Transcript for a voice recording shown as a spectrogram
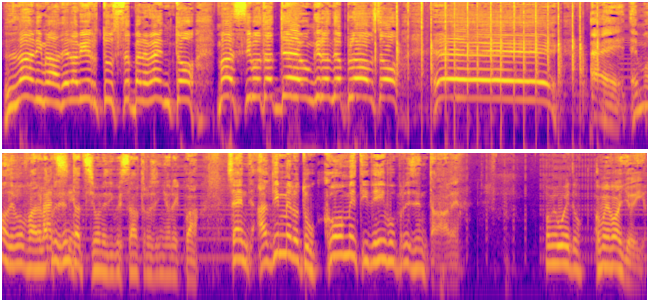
l'anima della Virtus Benevento, Massimo Taddeo, un grande applauso! E... Eh, e mo devo fare la presentazione di quest'altro signore qua. Senti, ah, dimmelo tu, come ti devo presentare? Come vuoi tu? Come voglio io.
